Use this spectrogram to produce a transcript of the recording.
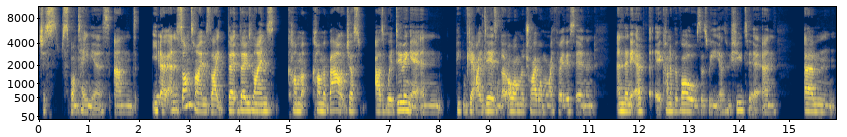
just spontaneous. And you know and sometimes like th- those lines come come about just as we're doing it and people get ideas and go oh i'm going to try one more i throw this in and and then it it kind of evolves as we as we shoot it. And um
